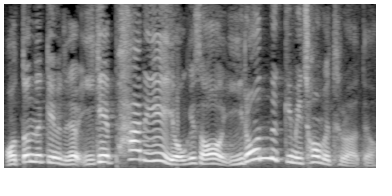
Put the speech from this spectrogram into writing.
어떤 느낌이 드냐면 이게 팔이 여기서 이런 느낌이 처음에 들어야 돼요.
